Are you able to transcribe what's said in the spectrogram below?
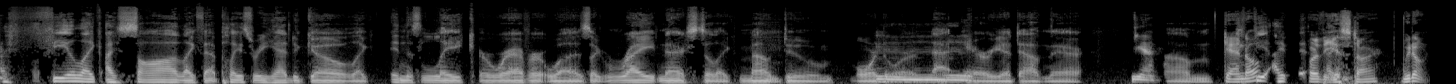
I feel like I saw like that place where he had to go, like in this lake or wherever it was, like right next to like Mount Doom, Mordor, that Mm. area down there. Yeah. Um, Gandalf I I- or the I- Istar? We don't.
